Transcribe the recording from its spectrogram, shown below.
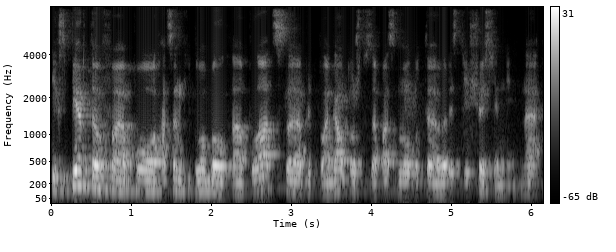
экспертов а, по оценке Global Platts а, предполагал то, что запасы могут а, вырасти еще сильнее, на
